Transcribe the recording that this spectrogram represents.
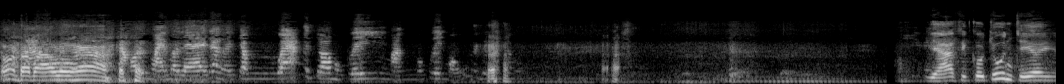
có người ta bao luôn ha ngồi ngoài mà lề đó là trong quán nó cho một ly mặn một ly mũ nó đi. Dạ thì cô chú anh chị ơi,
